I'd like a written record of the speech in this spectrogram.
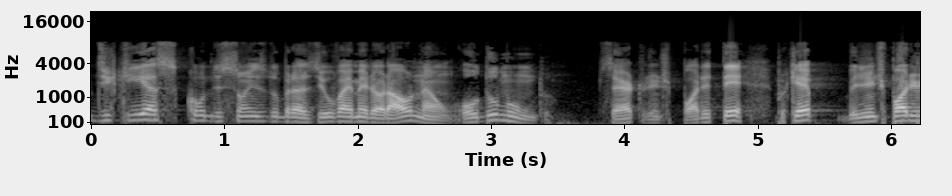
de que as condições do Brasil vai melhorar ou não, ou do mundo. Certo? A gente pode ter, porque a gente pode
